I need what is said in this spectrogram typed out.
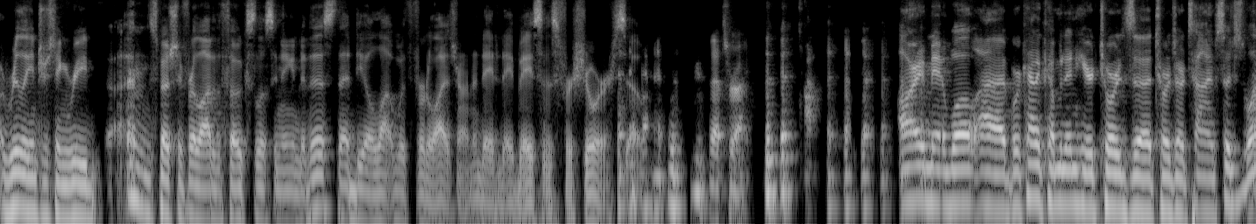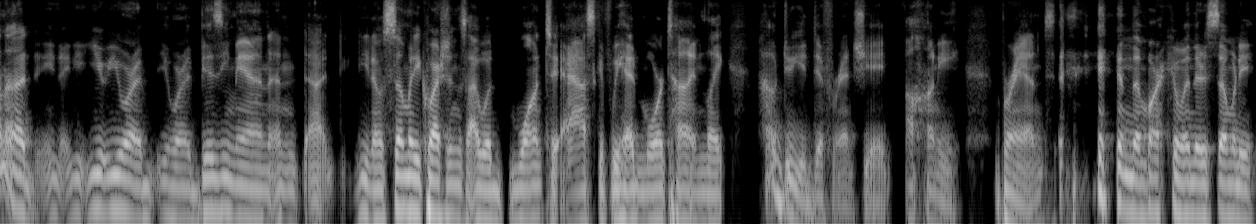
a really interesting read, especially for a lot of the folks listening into this that deal a lot with fertilizer on a day to day basis for sure. So that's right. All right, man. Well, uh, we're kind of coming in here towards uh, towards our time, so just want to you know you you are a, you are a busy man, and uh, you know so many questions I would want to ask if we had more time. Like, how do you differentiate a honey brand in the market when there's so many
